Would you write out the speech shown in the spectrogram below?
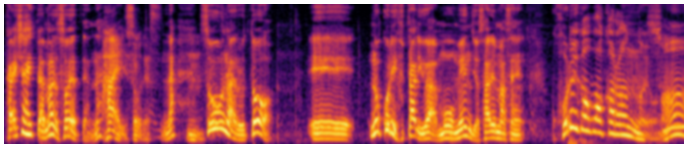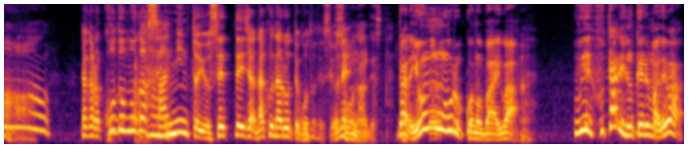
会社入ったらまずそうやったよな。はいそうです。な。そうなると、えー残り2人はもう免除されません。これが分からんのよな。だから子供が3人という設定じゃなくなるってことですよね。そうなんです。だから4人おる子の場合は、上2人抜けるまでは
